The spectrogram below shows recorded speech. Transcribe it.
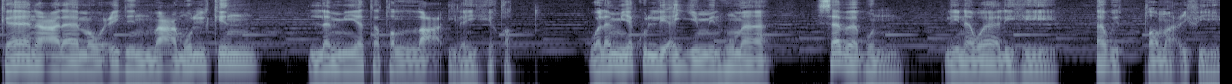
كان على موعد مع ملك لم يتطلع إليه قط. ولم يكن لأي منهما سبب لنواله أو الطمع فيه.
